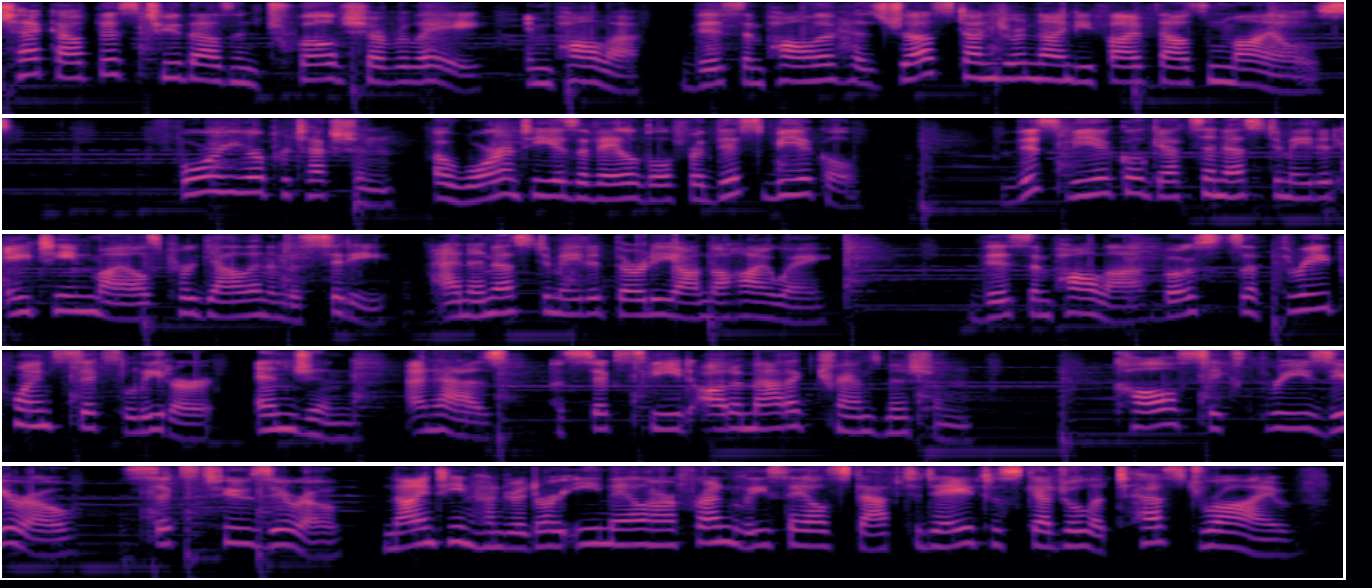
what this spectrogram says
Check out this 2012 Chevrolet Impala. This Impala has just under 95,000 miles. For your protection, a warranty is available for this vehicle. This vehicle gets an estimated 18 miles per gallon in the city, and an estimated 30 on the highway. This Impala boasts a 3.6-liter engine, and has a 6-speed automatic transmission. Call 630-620-1900 or email our friendly sales staff today to schedule a test drive.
